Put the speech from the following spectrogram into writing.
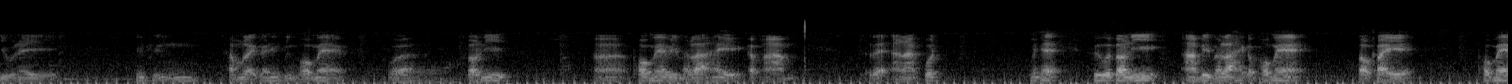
อยู่ในนึกถึงทำอะไรก็นึกถึงพ่อแม่ว่าตอนนี้อ่าพ่อแม่เป็นภาระให้กับอามและอนาคต ไม่ใช่คือว่าตอนนี้อามเป็นภาระให้กับพ่อแม่ ต่อไปพ่อแม่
